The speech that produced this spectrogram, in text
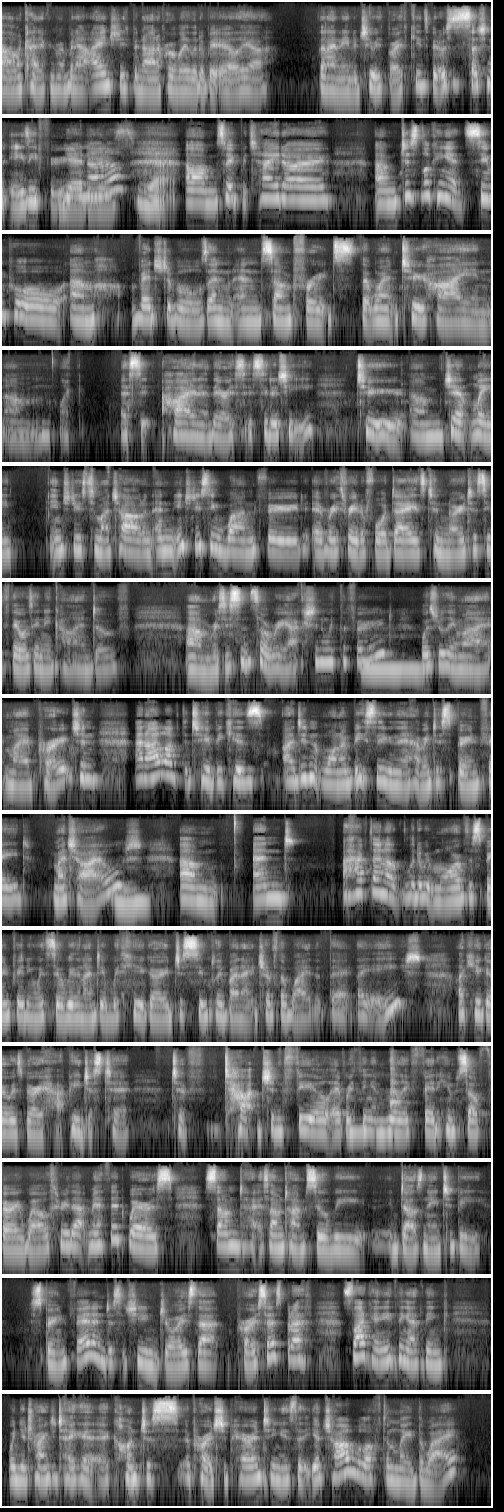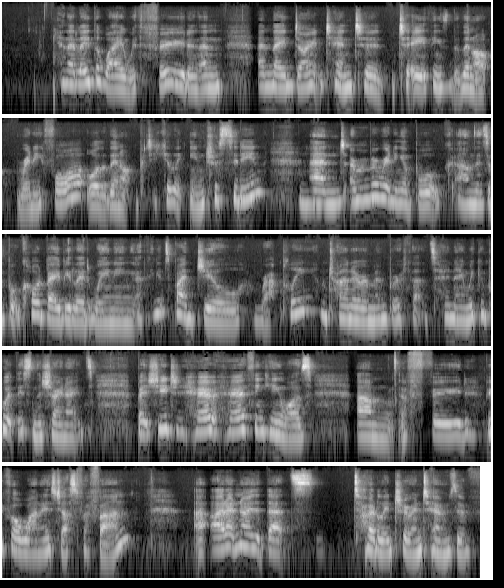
um, I can't even remember now. I introduced banana probably a little bit earlier than I needed to with both kids, but it was such an easy food. Yeah, banana. Yeah. Um, sweet potato. Um, just looking at simple um, vegetables and, and some fruits that weren't too high in um, like high in their acidity to um, gently introduce to my child and, and introducing one food every three to four days to notice if there was any kind of um, resistance or reaction with the food mm. was really my my approach and and I loved it too because I didn't want to be sitting there having to spoon feed my child mm. um, and I have done a little bit more of the spoon feeding with Sylvie than I did with Hugo, just simply by nature of the way that they, they eat. Like Hugo is very happy just to to f- touch and feel everything and really fed himself very well through that method. Whereas some sometimes Sylvie does need to be spoon fed and just that she enjoys that process. But I, it's like anything. I think when you're trying to take a, a conscious approach to parenting, is that your child will often lead the way and they lead the way with food and, and and they don't tend to to eat things that they're not ready for or that they're not particularly interested in mm. and i remember reading a book um, there's a book called baby led weaning i think it's by gill rapley i'm trying to remember if that's her name we can put this in the show notes but she her her thinking was um, food before one is just for fun. I, don't know that that's totally true in terms of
